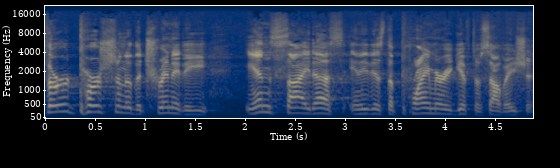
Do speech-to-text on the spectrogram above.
third person of the Trinity inside us, and it is the primary gift of salvation.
